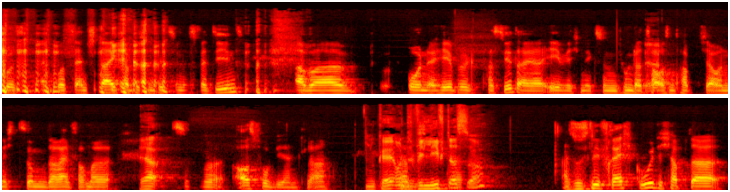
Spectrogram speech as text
Kurs 1% steigt, habe ich ein bisschen was verdient. Aber ohne Hebel passiert da ja ewig nichts. Und 100.000 habe ich ja auch nicht zum da einfach mal Ja. zum Ausprobieren, klar. Okay, und Ja. wie lief das so? Also es lief recht gut. Ich habe da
